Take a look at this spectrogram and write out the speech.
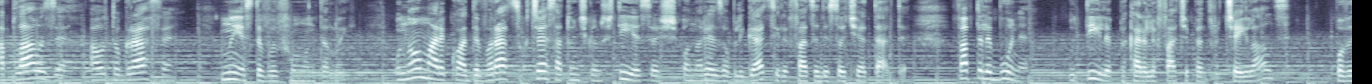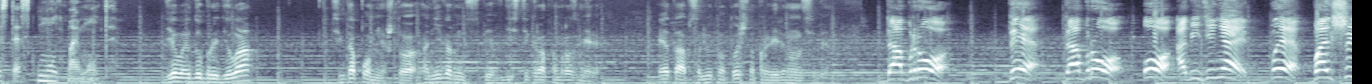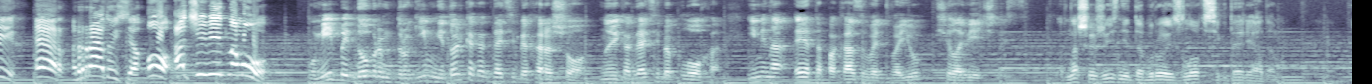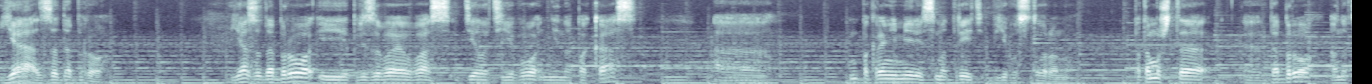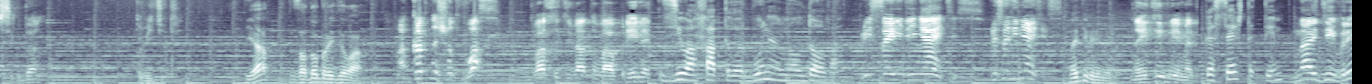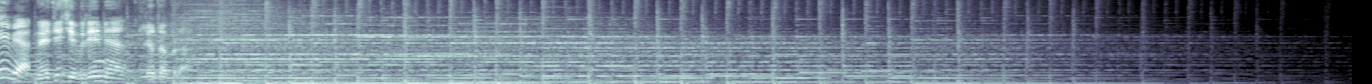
Aplauze, autografe, nu este vârful muntelui. Un om are cu adevărat succes atunci când știe să-și onoreze obligațiile față de societate. Faptele bune, utile pe care le face pentru ceilalți, povestesc mult mai multe. Делая добрые дела, всегда помни, что они вернутся тебе в десятикратном размере. Это абсолютно точно проверено на себе. Добро! Д. Добро! О. Объединяет! Б. Больших! Р. Радуйся! О. Очевидному! Умей быть добрым к другим не только когда тебе хорошо, но и когда тебе плохо. Именно это показывает твою человечность. В нашей жизни добро и зло всегда рядом. Я за добро. Я за добро и призываю вас делать его не на показ, а, ну, по крайней мере, смотреть в его сторону. Потому что э, добро, оно всегда победит. Я за добрые dела. А как насчет вас? 29 апреля Ziua faptelor bune în Moldova. Присоединяйтесь! Присоединяйтесь! Найди время. найди время Găsește timp Найди время Найдите время для добра.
